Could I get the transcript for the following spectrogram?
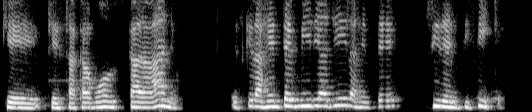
que, que sacamos cada año. Es que la gente mire allí, la gente se identifique.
